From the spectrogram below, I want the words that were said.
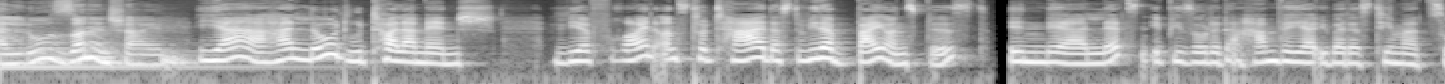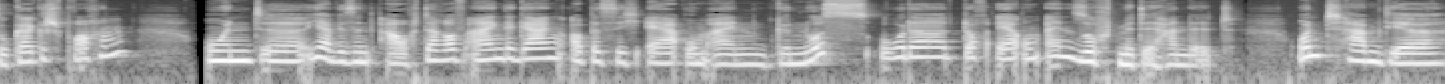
Hallo Sonnenschein. Ja, hallo du toller Mensch. Wir freuen uns total, dass du wieder bei uns bist. In der letzten Episode, da haben wir ja über das Thema Zucker gesprochen. Und äh, ja, wir sind auch darauf eingegangen, ob es sich eher um einen Genuss oder doch eher um ein Suchtmittel handelt. Und haben dir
